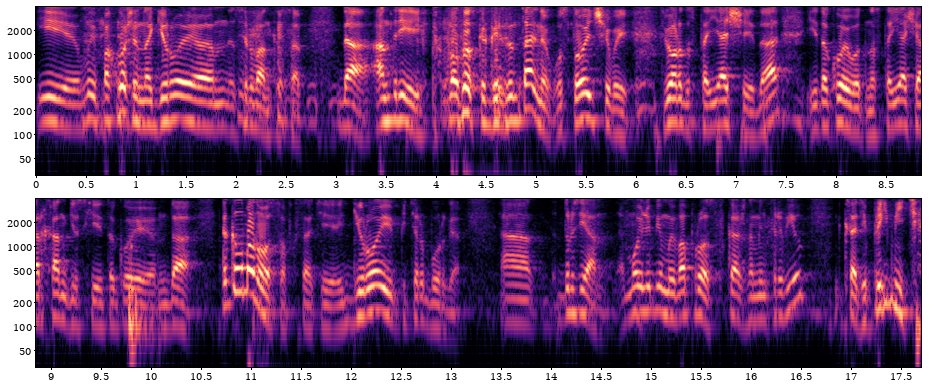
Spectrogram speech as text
и вы похожи на героя Сервантеса. Да, Андрей, полоска горизонтальная, устойчивый, твердо стоящий, да, и такой вот настоящий архангельский такой, да. Как Ломоносов, кстати, герой Петербурга. А, друзья, мой любимый вопрос в каждом интервью, кстати, примите,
